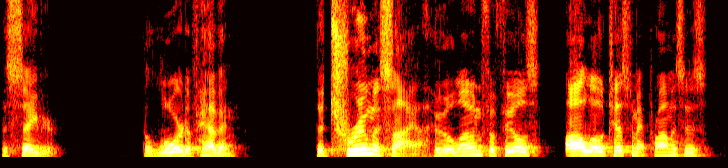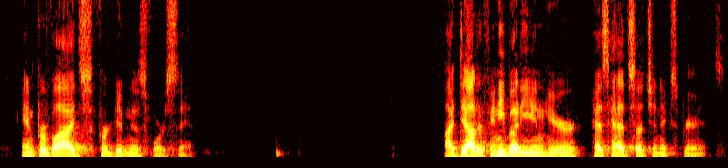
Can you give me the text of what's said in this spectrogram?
the Savior, the Lord of heaven, the true Messiah who alone fulfills all Old Testament promises and provides forgiveness for sin. I doubt if anybody in here has had such an experience.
